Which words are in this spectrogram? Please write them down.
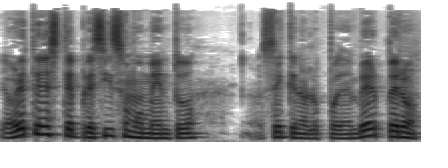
Ahorita en este preciso momento, sé que no lo pueden ver, pero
